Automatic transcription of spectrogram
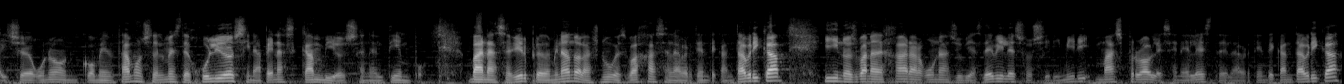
Egunon, comenzamos el mes de julio sin apenas cambios en el tiempo. Van a seguir predominando las nubes bajas en la vertiente cantábrica y nos van a dejar algunas lluvias débiles o sirimiri más probables en el este de la vertiente cantábrica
